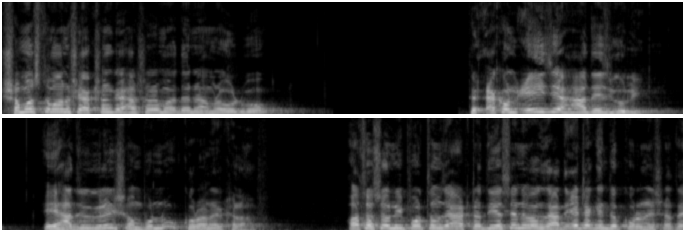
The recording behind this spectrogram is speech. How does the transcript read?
সমস্ত মানুষ একসঙ্গে হাসরের ময়দানে আমরা উঠব। তো এখন এই যে হাদিসগুলি, এই হাদিসগুলি সম্পূর্ণ কোরআনের খেলাফ। অথচ উনি প্রথম যে আটটা দিয়েছেন এবং এটা কিন্তু কোরআনের সাথে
